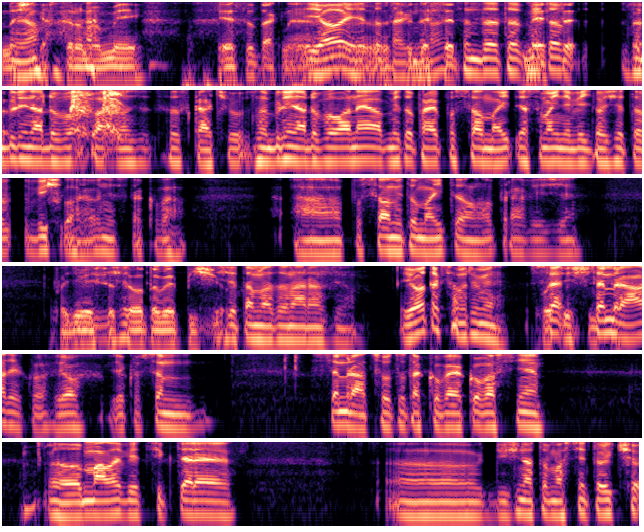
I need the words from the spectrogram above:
naší Jo. gastronomii. Je to tak, ne? Jo, je to tak, no. deset- Jsem to, to, my to, deset- jsme byli na dovolené, pardon, že to skáču, jsme byli na dovolené a mi to právě poslal majitel, já jsem ani nevěděl, že to vyšlo, jo, něco takového. A poslal mi to majitel, no právě, že, Podívej se, že- co o tobě píšu. že tam na to narazil. Jo, tak samozřejmě, jsem, Potěší jsem tě. rád, jako, jo, jako jsem, jsem rád, jsou to takové jako vlastně uh, malé věci, které uh, když na tom vlastně tolik, čo,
